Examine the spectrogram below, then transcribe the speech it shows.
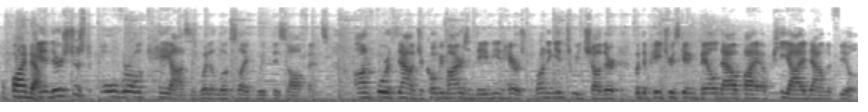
We'll find out. And there's just overall chaos, is what it looks like with this offense. On fourth down, Jakobi Meyers and Damien Harris running into each other, but the Patriots getting bailed out by a PI down the field.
